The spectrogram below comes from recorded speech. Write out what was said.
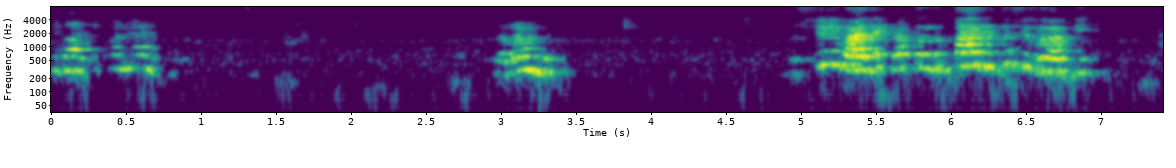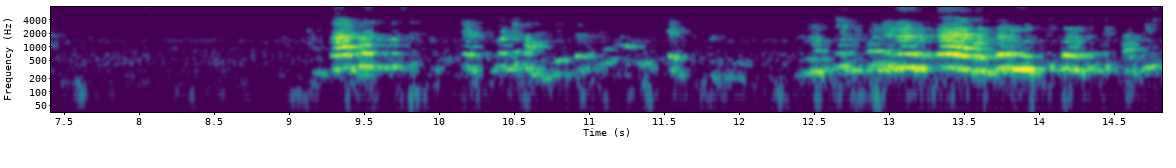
ती भाजी पण नाही गरम शिळी भाजी खातो तर ताजी तशीच राहते डाळ भात बस चटपटी भाजी करते ना मी चटपटी मग चटपटी नाही तर काय आता गरमी तिखट किती खाती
